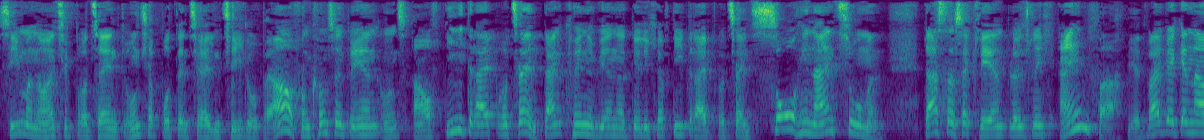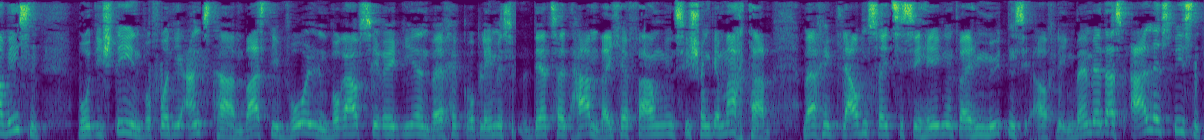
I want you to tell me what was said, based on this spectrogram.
97 Prozent unserer potenziellen Zielgruppe auf und konzentrieren uns auf die drei Prozent, dann können wir natürlich auf die drei Prozent so hineinzoomen, dass das Erklären plötzlich einfach wird, weil wir genau wissen, wo die stehen, wovor die Angst haben, was die wollen, worauf sie reagieren, welche Probleme sie derzeit haben, welche Erfahrungen sie schon gemacht haben, welche Glaubenssätze sie hegen und welche Mythen sie auflegen. Wenn wir das alles wissen,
